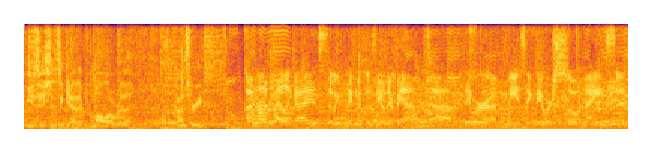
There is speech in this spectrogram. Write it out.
musicians together from all over the country. I'm Not a Pilot, guys. That we played with was the other band. Um, they were amazing. They were so nice, and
